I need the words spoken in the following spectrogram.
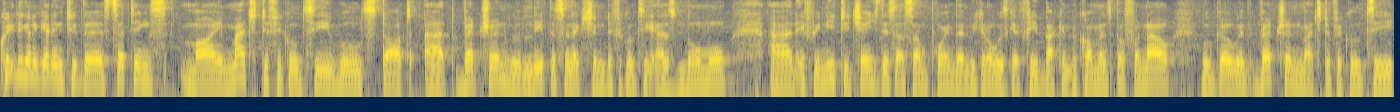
Quickly going to get into the settings. My match difficulty will start at veteran. We'll leave the selection difficulty as normal. And if we need to change this at some point, then we can always get feedback in the comments. But for now, we'll go with veteran match difficulty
